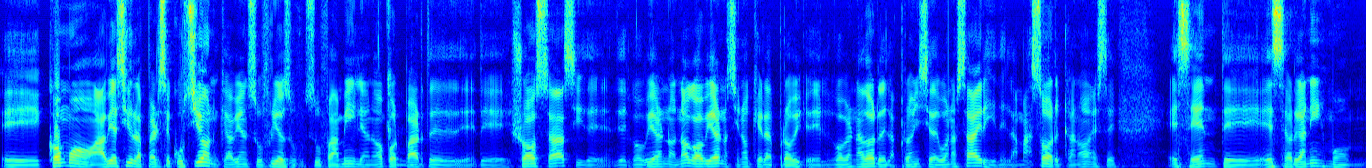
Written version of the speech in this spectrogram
eh, cómo había sido la persecución que habían sufrido su, familia ¿no? por parte de, Rosas y del gobierno, no gobierno, sino que era el gobernador de la provincia de Buenos Aires y de la Mazorca, ¿no? ese, ese ente, ese organismo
